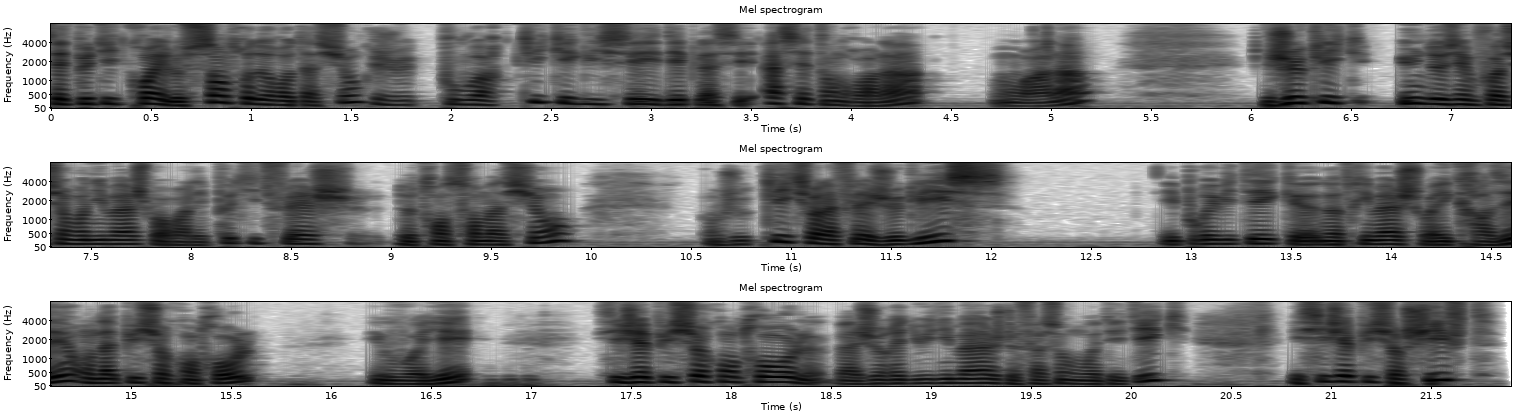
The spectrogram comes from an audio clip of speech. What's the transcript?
Cette petite croix est le centre de rotation que je vais pouvoir cliquer, glisser et déplacer à cet endroit-là. Voilà. Je clique une deuxième fois sur mon image pour avoir les petites flèches de transformation. Donc je clique sur la flèche, je glisse, et pour éviter que notre image soit écrasée, on appuie sur CTRL, et vous voyez, si j'appuie sur CTRL, bah, je réduis l'image de façon homothétique, et si j'appuie sur SHIFT,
